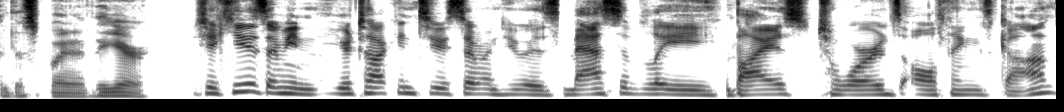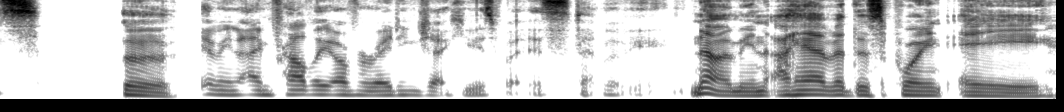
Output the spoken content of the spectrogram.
at this point of the year. J'accuse, I mean, you're talking to someone who is massively biased towards all things Gance. Uh, I mean, I'm probably overrating J'accuse, but it's that movie. no, I mean, I have at this point a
